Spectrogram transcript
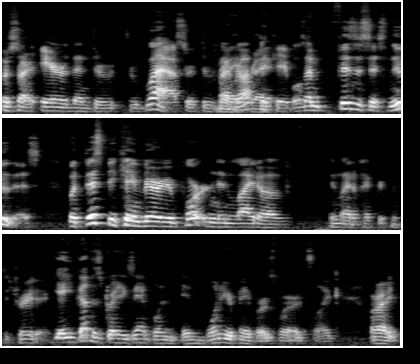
or sorry air than through through glass or through fiber Right, optic right. cables. And physicists knew this, but this became very important in light of in light of high frequency trading. Yeah, you've got this great example in, in one of your papers where it's like, all right,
